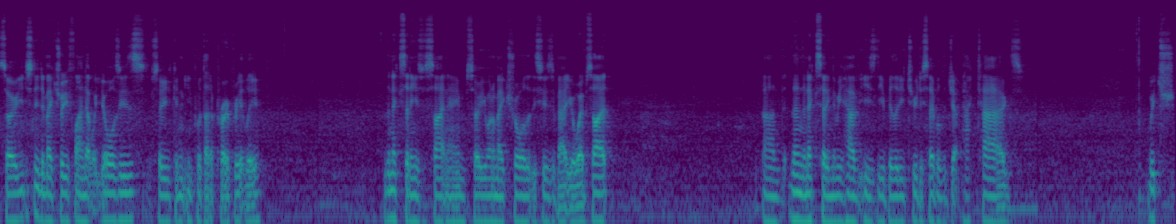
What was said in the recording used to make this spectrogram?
So you just need to make sure you find out what yours is so you can input that appropriately. The next setting is the site name, so you want to make sure that this is about your website uh, then the next setting that we have is the ability to disable the Jetpack tags, which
